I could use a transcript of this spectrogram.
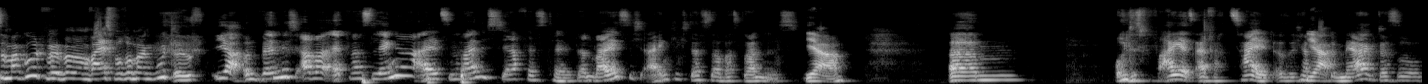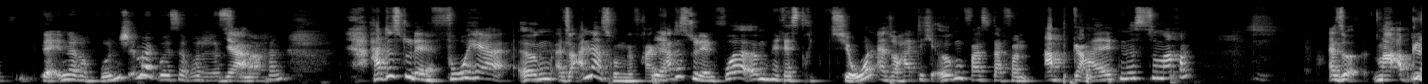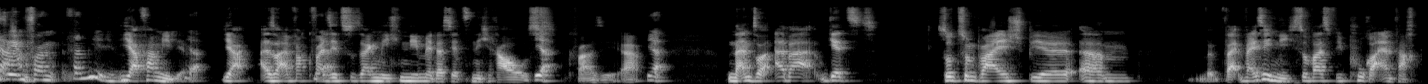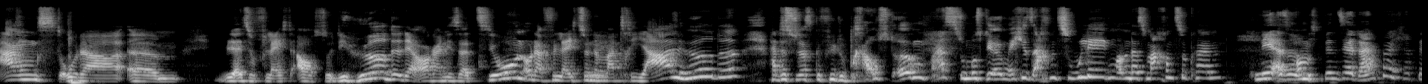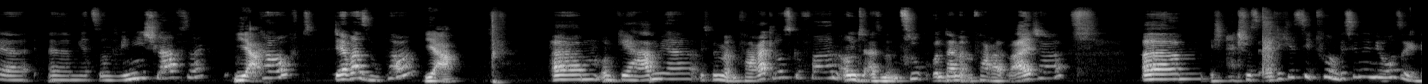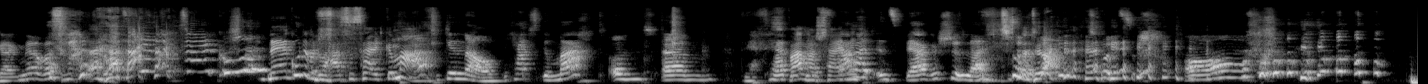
immer gut, wenn man weiß, worin man gut ist. Ja, und wenn mich aber etwas länger als ein halbes Jahr festhält, dann weiß ich eigentlich, dass da was dran ist. Ja. Ähm, und es war jetzt einfach Zeit. Also ich habe Ja. gemerkt, dass so der innere Wunsch immer größer wurde, das Ja. zu machen. Hattest du denn vorher irgend, also andersrum gefragt, Ja. hattest du denn vorher irgendeine Restriktion? Also hat dich irgendwas davon abgehalten, es zu machen? Also mal abgesehen Ja. von Familie. Ja, Familie. Ja. Ja, also einfach quasi zu sagen, nee, ich nehme mir das jetzt nicht raus. Ja. Quasi, ja. Ja. Und dann so, aber jetzt so zum Beispiel, ähm, we- weiß ich nicht, sowas wie pure einfach Angst oder ähm, also vielleicht auch so die Hürde der Organisation oder vielleicht so eine Nee. Materialhürde. Hattest du das Gefühl, du brauchst irgendwas, du musst dir irgendwelche Sachen zulegen, um das machen zu können? Nee, also Um- ich bin sehr dankbar. Ich habe ja ähm, jetzt so einen Mini-Schlafsack Ja, gekauft. Der war super. ja. Ähm, und wir haben ja, ich bin mit dem Fahrrad losgefahren und also mit dem Zug und dann mit dem Fahrrad weiter. Ähm, ich meine, schlussendlich ist die Tour ein bisschen in die Hose gegangen, ne? Aber es war Naja, gut, aber du hast es halt gemacht. genau. Ich habe es gemacht und ähm, wer fährt war wahrscheinlich- Fahrrad ins Bergische Land? oh.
